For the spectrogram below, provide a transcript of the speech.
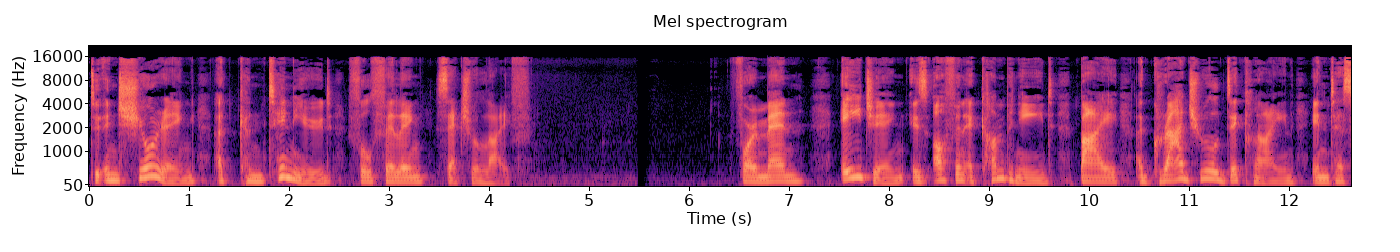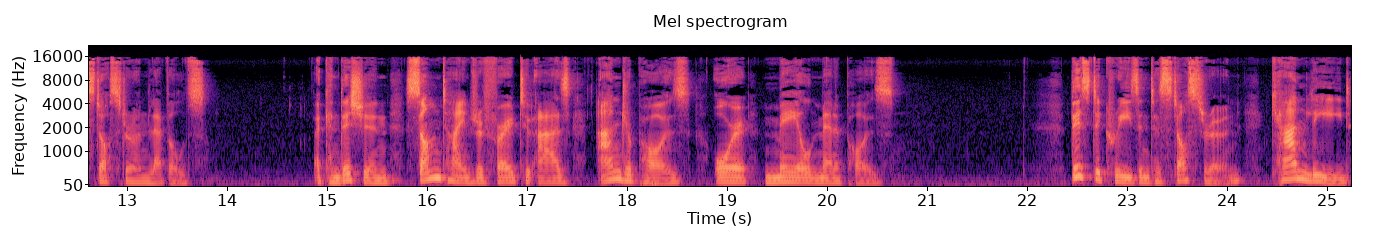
to ensuring a continued fulfilling sexual life. For men, aging is often accompanied by a gradual decline in testosterone levels, a condition sometimes referred to as andropause or male menopause. This decrease in testosterone can lead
